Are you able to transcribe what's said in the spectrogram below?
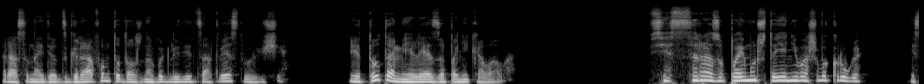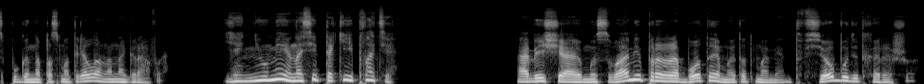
Раз она идет с графом, то должна выглядеть соответствующе. И тут Амелия запаниковала. «Все сразу поймут, что я не вашего круга», — испуганно посмотрела она на графа. «Я не умею носить такие платья». Обещаю, мы с вами проработаем этот момент. Все будет хорошо.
